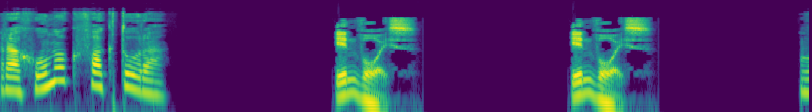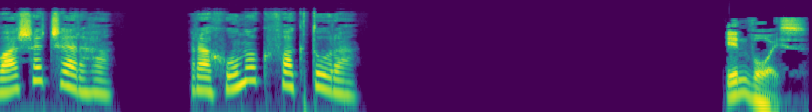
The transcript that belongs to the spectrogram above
Рахунок фактура. Invoice. Invoice. Ваша черга. Рахунок фактура. Invoice.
